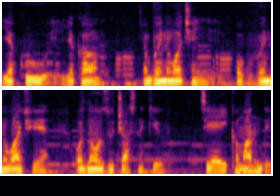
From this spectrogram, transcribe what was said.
яку, яка обвинувачень, обвинувачує одного з учасників цієї команди,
